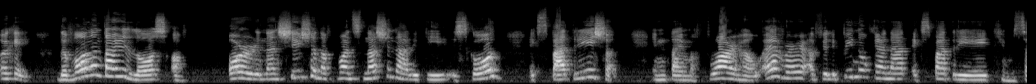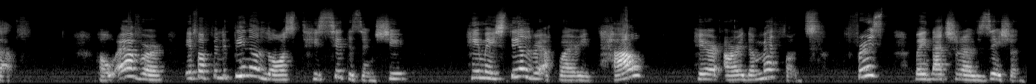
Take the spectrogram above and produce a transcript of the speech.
Okay, the voluntary loss of or renunciation of one's nationality is called expatriation. In time of war, however, a Filipino cannot expatriate himself. However, if a Filipino lost his citizenship, he may still reacquire it. How? Here are the methods. First, by naturalization,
